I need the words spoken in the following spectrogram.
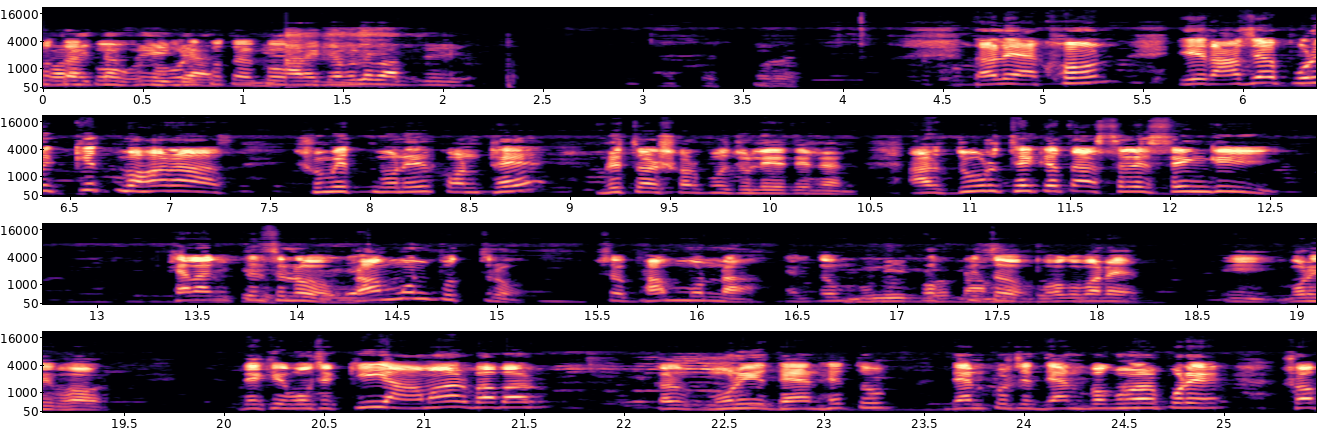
কথা কো একটু হরি কথা কো আর এটা বলে ভাবছে। করো। তাহলে এখন এ রাজা পরীক্ষিত মহারাজ সুমিত মনির কণ্ঠে মৃত সর্প ঝুলিয়ে দিলেন। আর দূর থেকে তার ছেলে সিঙ্গি খেলা করতেছিল ব্রাহ্মণ পুত্র। সে ব্রাহ্মণ না একদম প্রকৃত ভগবানের এই মণিভর। দেখে বলছে কি আমার বাবার? মণি ধ্যান হেতু ধ্যান করছে ধ্যান ভগ্ন হওয়ার পরে সব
